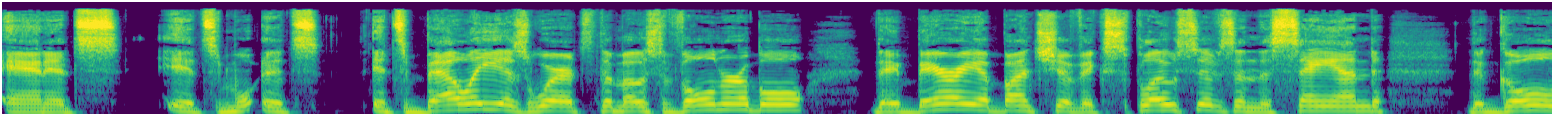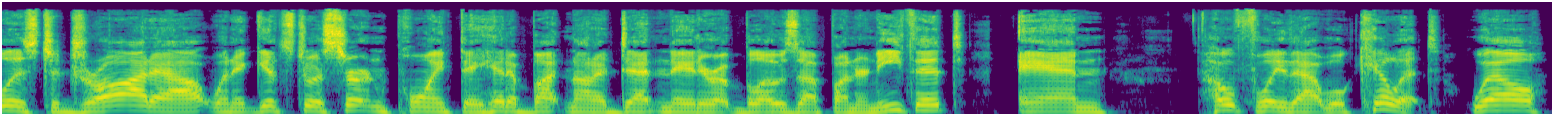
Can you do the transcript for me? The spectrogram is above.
and it's it's more, it's its belly is where it's the most vulnerable. They bury a bunch of explosives in the sand. The goal is to draw it out. When it gets to a certain point, they hit a button on a detonator. It blows up underneath it and hopefully that will kill it. Well,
